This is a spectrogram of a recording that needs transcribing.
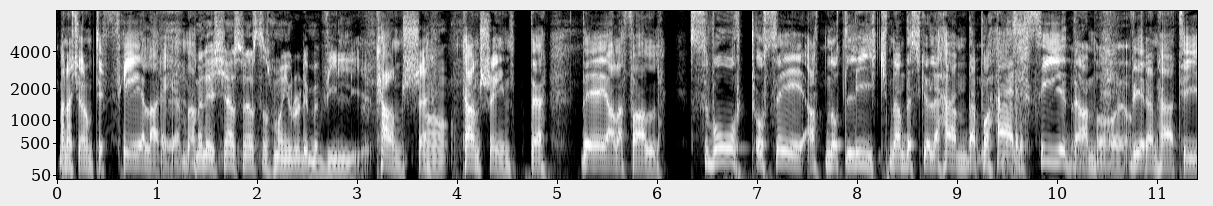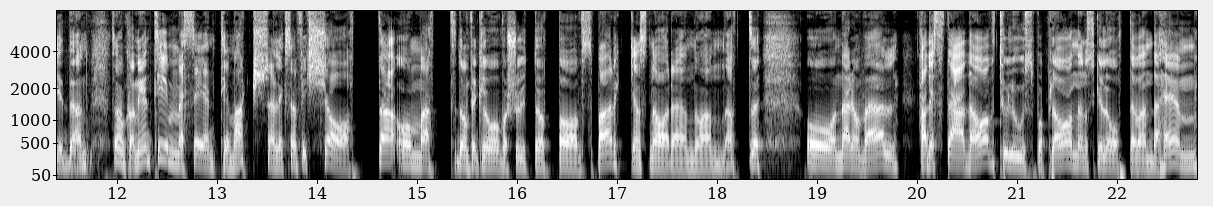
men han kör dem till fel arena. Men det känns nästan som han gjorde det med vilje. Kanske, ja. kanske inte. Det är i alla fall svårt att se att något liknande skulle hända på herrsidan vid den här tiden. Så de kom ju en timme sent till matchen, liksom fick tjata om att de fick lov att skjuta upp avsparken snarare än något annat. Och när de väl hade städat av Toulouse på planen och skulle återvända hem,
